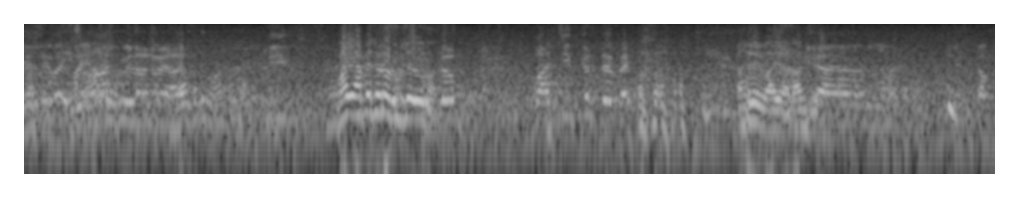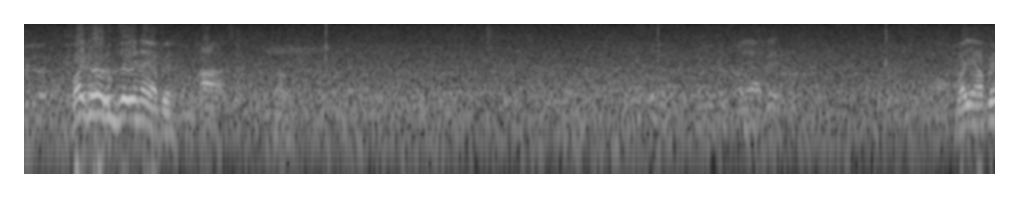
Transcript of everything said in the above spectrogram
कैसे भाई हाथ मिला लो यार। प्लीज़ भाई यहाँ पे थोड़ा रुक जाइए ना। बातचीत करते हैं भाई। अरे भाई आराम से। भाई थोड़ा रुक जाइए ना यहाँ पे। हाँ भाई यहाँ पे। भाई यहाँ पे।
